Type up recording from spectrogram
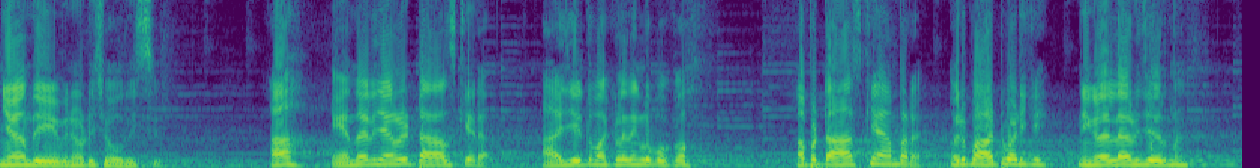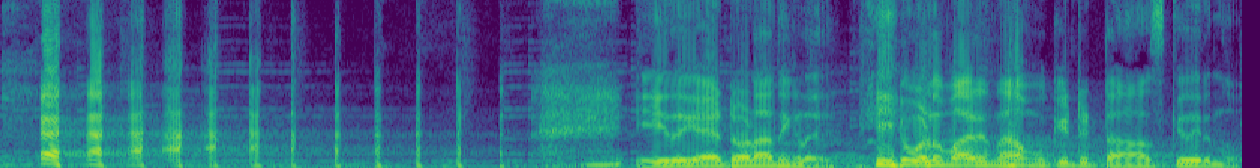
ഞാൻ ദേവിനോട് ചോദിച്ചു. ആ എന്തായാലും ഞങ്ങൾ ടാസ്ക് തരാം. ആ ചെയ്തിട്ട് മക്കളെ നിങ്ങൾ പൊക്കോ. അപ്പൊ ടാസ്ക് ഞാൻ പറയാം. ഒരു പാട്ട് പാടിക്കേ. നിങ്ങളെല്ലാവരും ചേർന്ന്. ഇത് കേട്ടോടാ നിങ്ങൾ. ഇവളുമാര് നാം മുക്കിയിട്ട് ടാസ്ക് തരുന്നു.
